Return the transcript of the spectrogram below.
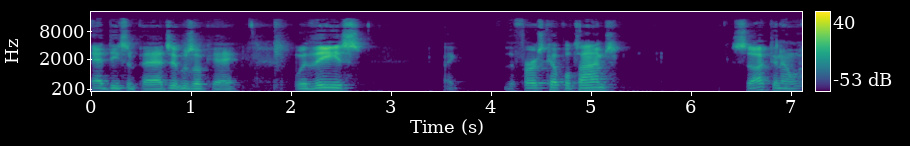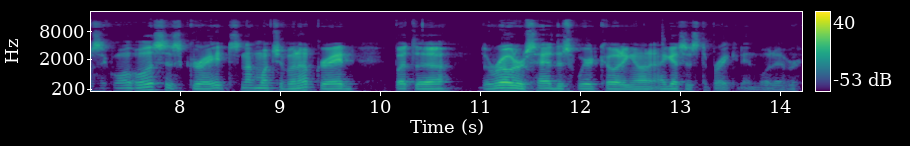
Had decent pads, it was okay. With these, like the first couple times, sucked, and I was like, well, well, this is great. It's not much of an upgrade, but the the rotors had this weird coating on it. I guess it's to break it in, whatever.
